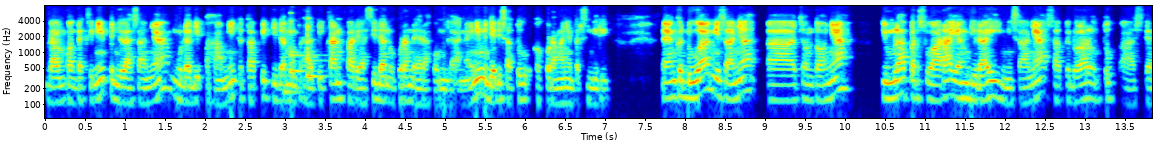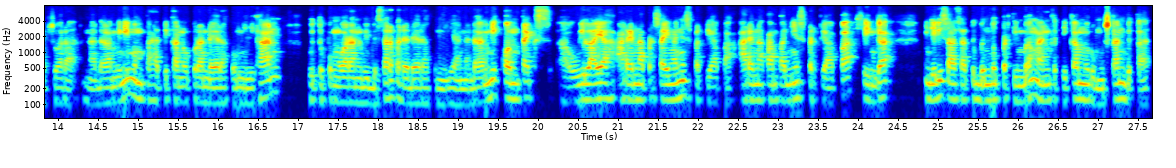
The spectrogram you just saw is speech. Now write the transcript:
dalam konteks ini penjelasannya mudah dipahami tetapi tidak memperhatikan variasi dan ukuran daerah pemilihan. Nah, ini menjadi satu kekurangannya tersendiri. Nah, yang kedua misalnya uh, contohnya jumlah persuara yang diraih misalnya satu dolar untuk uh, setiap suara. Nah, dalam ini memperhatikan ukuran daerah pemilihan, butuh pengeluaran lebih besar pada daerah pemilihan. Nah, dalam ini konteks uh, wilayah arena persaingannya seperti apa, arena kampanye seperti apa, sehingga menjadi salah satu bentuk pertimbangan ketika merumuskan beta,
